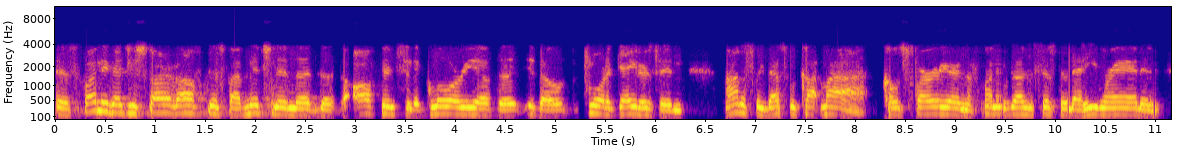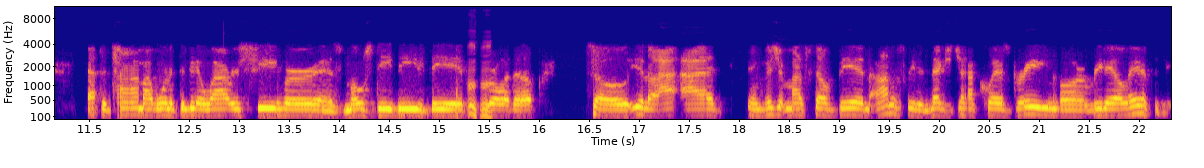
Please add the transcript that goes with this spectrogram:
it's funny that you started off this by mentioning the, the, the offense and the glory of the you know the Florida Gators, and honestly, that's what caught my eye. Coach Spurrier and the fun and gun system that he ran, and at the time, I wanted to be a wide receiver, as most DBs did growing up. So you know, I, I envisioned myself being honestly the next Jaquez Green or Reidel Anthony.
